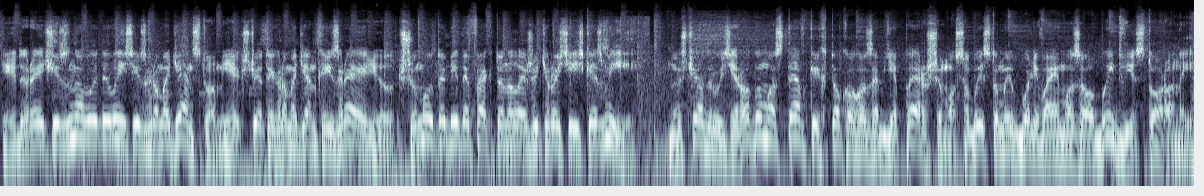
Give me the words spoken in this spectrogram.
І до речі, знову дивись із громадянством. Якщо ти громадянка Ізраїлю, чому тобі де-факто належить російське змі? Ну що, друзі, робимо ставки, хто кого заб'є першим. Особисто ми вболіваємо за обидві сторони.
